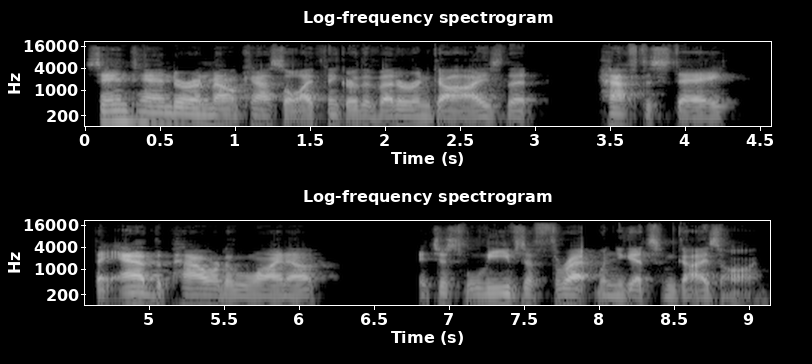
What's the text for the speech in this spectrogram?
Santander and Mountcastle, I think, are the veteran guys that have to stay. They add the power to the lineup. It just leaves a threat when you get some guys on.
